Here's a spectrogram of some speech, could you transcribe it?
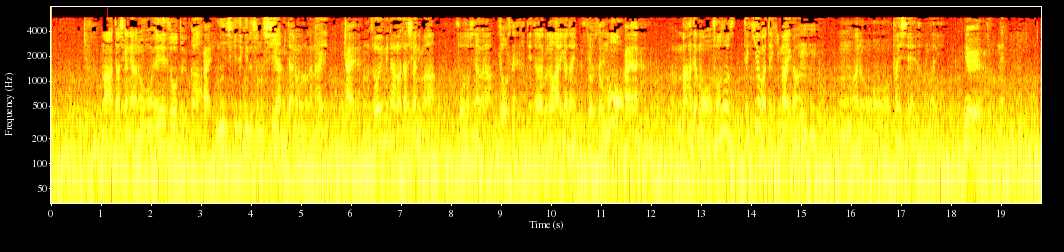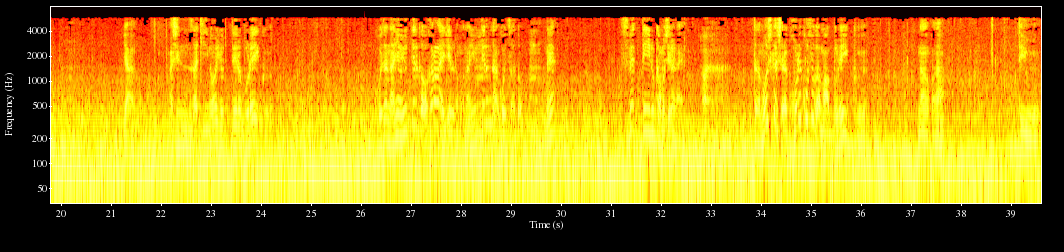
まあ確かにあの映像というか、はい。認識できるその視野みたいなものがない、はい。うん、そういう意味ではまあ確かにまあ想像しながらそうですね。聞いていただくのはありがたいんですけれども、はいはい。まあでも想像できようができまいが、うんうんあの大してそんなにうん。いやいやいやねいや、新崎の言ってるブレイク、こいつは何を言ってるかわからないけれども、何言ってるんだ、こいつはと。んね。滑っているかもしれない。はいはただもしかしたらこれこそがまあブレイクなのかなっていう。いうん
